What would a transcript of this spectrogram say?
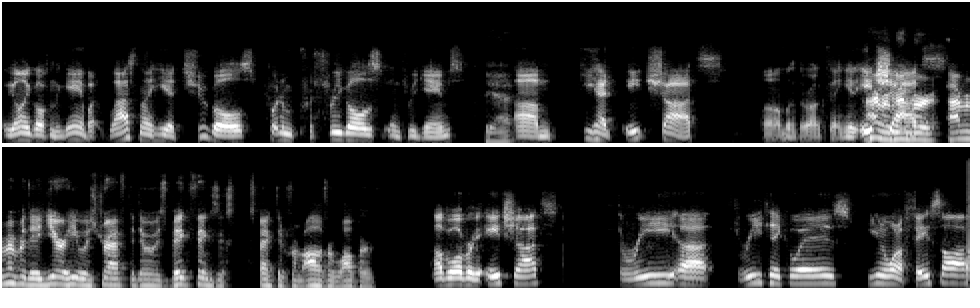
the only goal from the game, but last night he had two goals, put him for three goals in three games. Yeah. Um, he had eight shots. Oh, I'm looking at the wrong thing. He had eight I remember shots. I remember the year he was drafted. There was big things expected from Oliver Wahlberg. Alvin Wahlberg, eight shots, three uh, three takeaways. He even won a face off.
